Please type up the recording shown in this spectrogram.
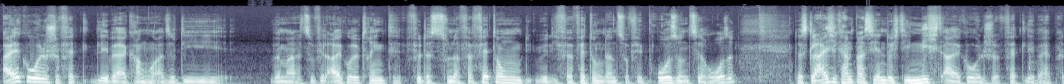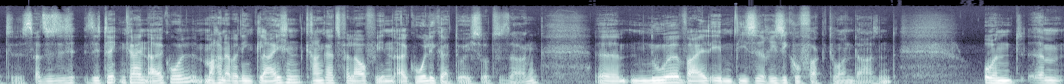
alkoholische Fettlebererkrankung, also die wenn man zu viel Alkohol trinkt, führt das zu einer Verfettung, über die Verfettung dann zur Fibrose und Zirrhose. Das gleiche kann passieren durch die nicht-alkoholische Fettleberhepatitis. Also sie, sie, trinken keinen Alkohol, machen aber den gleichen Krankheitsverlauf wie ein Alkoholiker durch sozusagen, äh, nur weil eben diese Risikofaktoren da sind. Und ähm,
